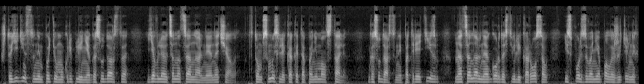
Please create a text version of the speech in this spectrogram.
что единственным путем укрепления государства – являются национальные начала, в том смысле, как это понимал Сталин, государственный патриотизм, национальная гордость великороссов, использование положительных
